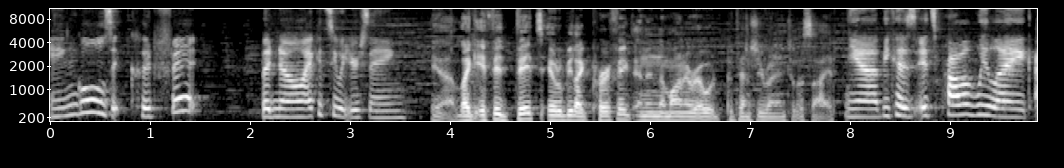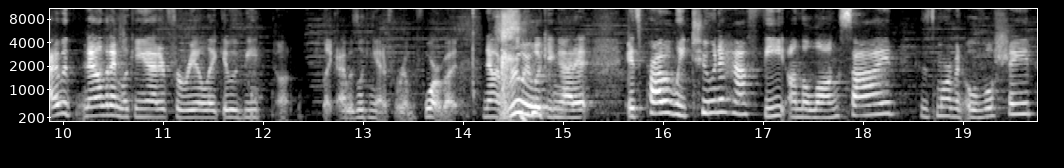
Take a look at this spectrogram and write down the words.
angles, it could fit. But no, I could see what you're saying. Yeah. Like if it fits, it would be like perfect, and then the monorail would potentially run into a side. Yeah, because it's probably like I would now that I'm looking at it for real, like it would be uh, like I was looking at it for real before, but now I'm really looking at it. It's probably two and a half feet on the long side because it's more of an oval shape,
